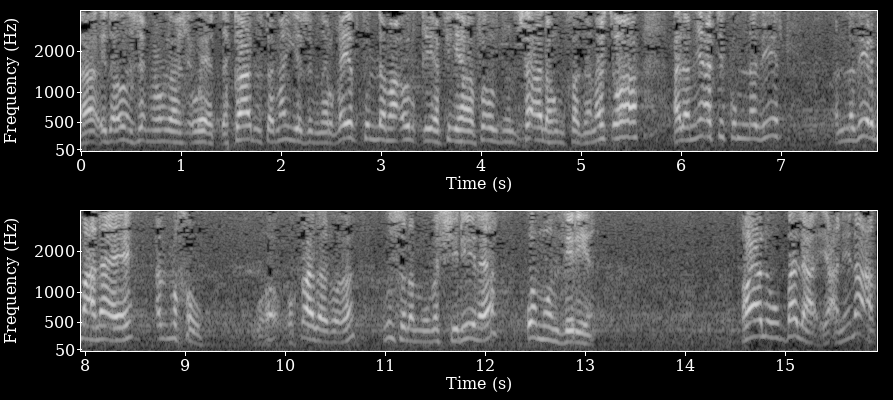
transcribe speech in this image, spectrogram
إذا سمعوا وتكاد تميز من الغيظ كلما ألقي فيها فوج سألهم خزنتها ألم يأتكم نذير؟ النذير معناه إيه؟ المخوف. وقال رسلا مبشرين ومنذرين. قالوا بلى يعني نعم.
